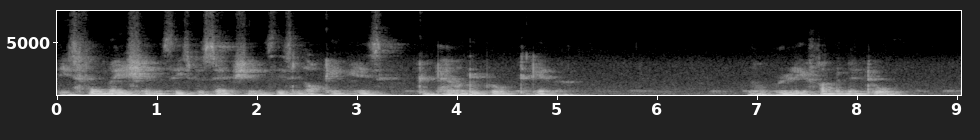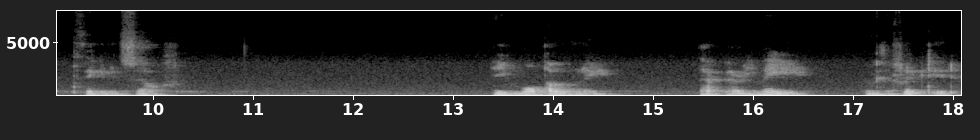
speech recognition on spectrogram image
these formations, these perceptions, this locking is compounded, brought together. Not really a fundamental thing in itself. Even more potently, that very me who is afflicted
